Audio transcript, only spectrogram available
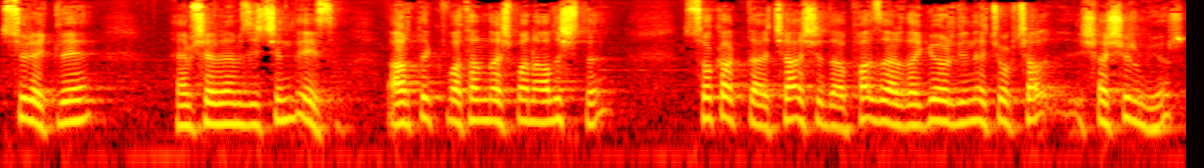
Sürekli hemşerilerimiz içindeyiz. Artık vatandaş bana alıştı. Sokakta, çarşıda, pazarda gördüğünde çok şaşırmıyor.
